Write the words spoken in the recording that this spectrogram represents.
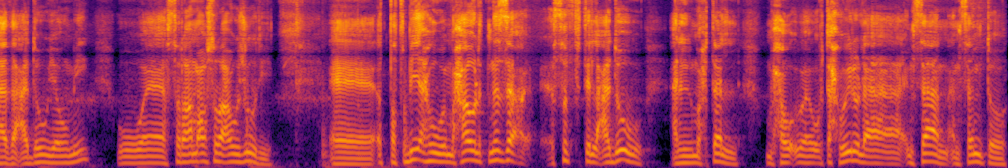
هذا عدو يومي وصراع معه صراع وجودي. آه، التطبيع هو محاولة نزع صفة العدو عن المحتل وتحويله لإنسان أنسنته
